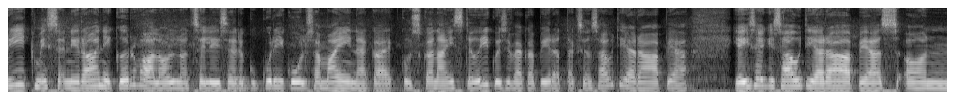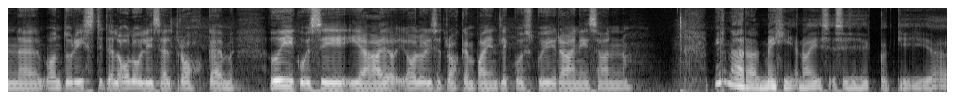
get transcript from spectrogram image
riik, mis on Iraani kõrval olnud sellise nagu kurikuulsa mainega, et kus ka naiste õigusi väga piiratakse, on Saudi Araabia ja isegi Saudi Araabias on, on turistidel oluliselt rohkem rohkem õigusi ja oluliselt rohkem paindlikkust, kui Iraanis on. mil määral mehi ja naisi siis ikkagi äh,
